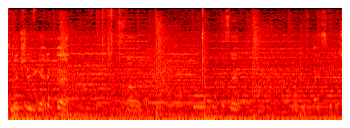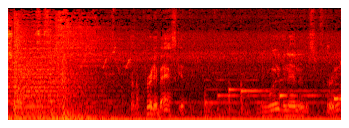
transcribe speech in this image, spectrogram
Just make sure you get it cut. So like I said, this basket is short. and a pretty basket. The in it is pretty.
